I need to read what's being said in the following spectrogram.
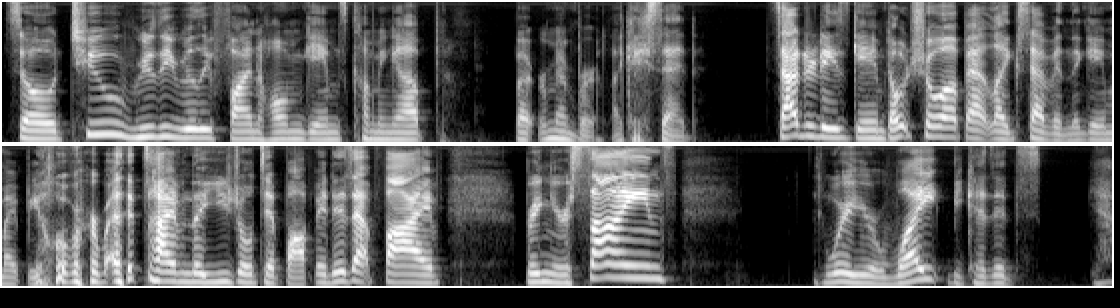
So, two really, really fun home games coming up. But remember, like I said, Saturday's game, don't show up at like seven. The game might be over by the time the usual tip off. It is at five. Bring your signs, wear your white because it's, yeah,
